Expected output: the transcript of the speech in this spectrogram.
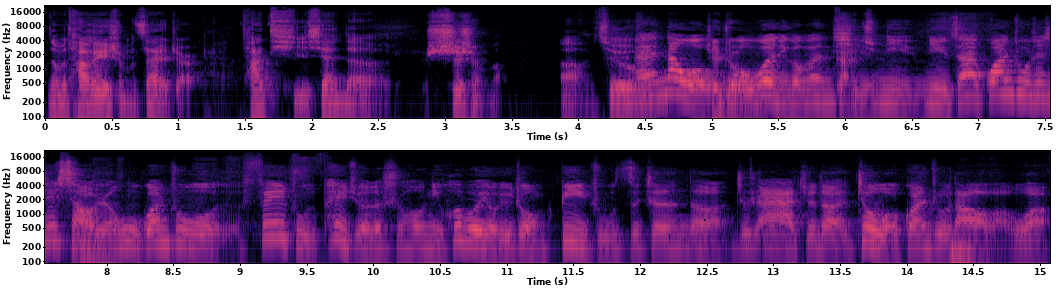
那么他为什么在这儿？他体现的是什么啊？就哎，那我我问你个问题，你你在关注这些小嗯人物、关注非主配角的时候，你会不会有一种敝帚自珍的，就是哎呀，觉得就我关注到了，我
